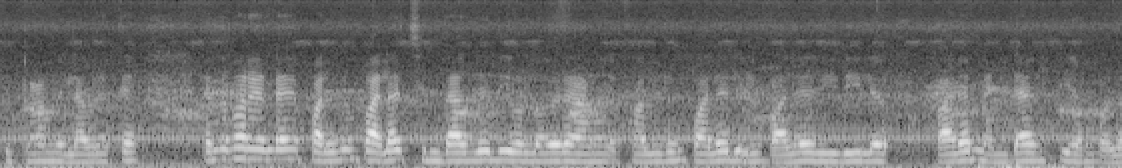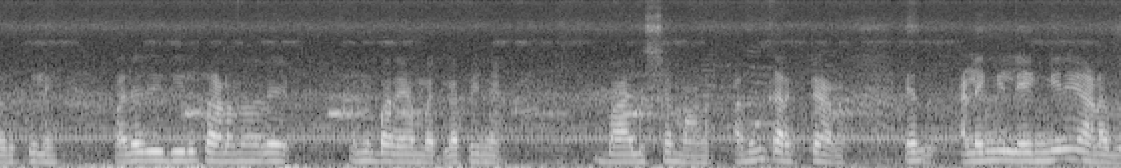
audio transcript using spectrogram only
കിട്ടണമെന്നില്ല. അവരൊക്കെ എന്താ പറയണ്ടേ? പലരും പല ചിന്താഗതിയുള്ളവരാണ്. പലരും പല പല രീതിയിൽ പല മെന്റാലിറ്റിയാണ് പലർക്കും അല്ലേ പല രീതിയിൽ കാണുന്നവരെ ഒന്നും പറയാൻ പറ്റില്ല. പിന്നെ ബാലിശമാണ്. അതും കറക്റ്റാണ് അല്ലെങ്കിൽ എങ്ങനെയാണത്?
